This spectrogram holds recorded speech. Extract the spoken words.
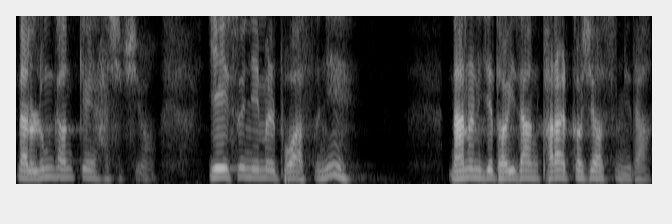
나를 눈 감게 하십시오. 예수님을 보았으니 나는 이제 더 이상 바랄 것이 없습니다.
